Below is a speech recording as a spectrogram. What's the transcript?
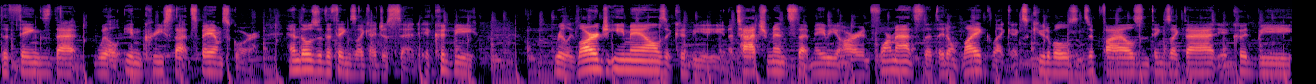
the things that will increase that spam score. And those are the things like i just said. It could be really large emails. It could be attachments that maybe are in formats that they don't like, like executables and zip files and things like that. It could be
